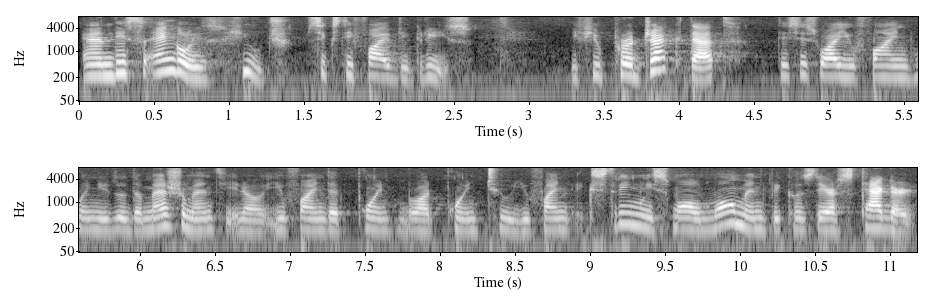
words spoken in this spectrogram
And this angle is huge, 65 degrees. If you project that, this is why you find when you do the measurement, you know, you find that point about 0.2. You find extremely small moment because they are staggered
